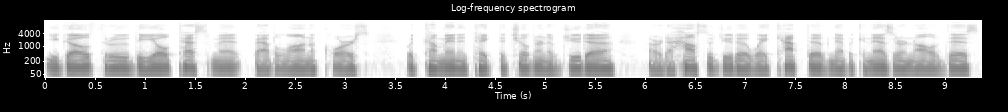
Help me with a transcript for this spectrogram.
you go through the Old Testament, Babylon, of course, would come in and take the children of Judah or the house of Judah away captive, Nebuchadnezzar, and all of this.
